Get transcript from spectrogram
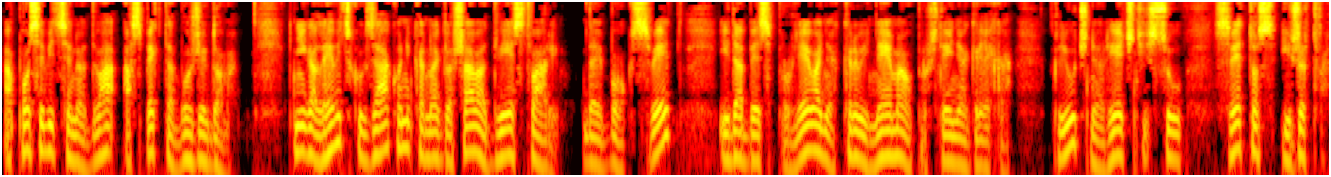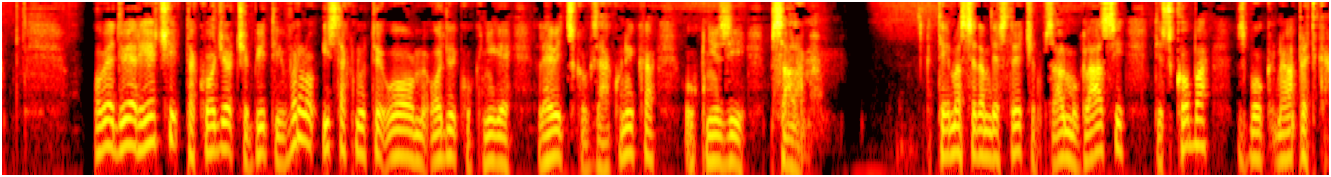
a posebice na dva aspekta Božjeg doma. Knjiga Levitskog zakonika naglašava dvije stvari, da je Bog svet i da bez proljevanja krvi nema oproštenja greha. Ključne riječi su svetos i žrtva. Ove dvije riječi također će biti vrlo istaknute u ovom odliku knjige Levitskog zakonika u knjizi Psalama. Tema 73. psalmu glasi tjeskoba zbog napretka.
